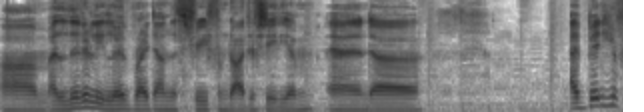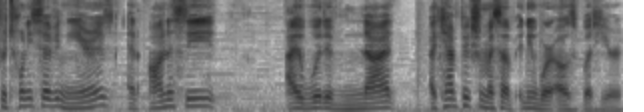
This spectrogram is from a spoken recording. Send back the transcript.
Um, I literally live right down the street from Dodger Stadium, and uh, I've been here for 27 years. And honestly, I would have not. I can't picture myself anywhere else but here.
